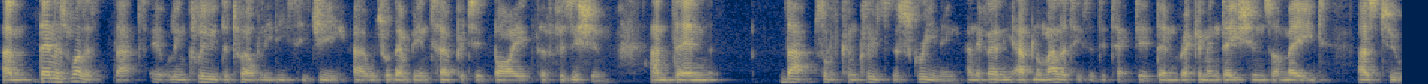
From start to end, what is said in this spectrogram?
Um, then, as well as that, it will include the 12 lead ECG, uh, which will then be interpreted by the physician, and then that sort of concludes the screening. And if any abnormalities are detected, then recommendations are made as to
